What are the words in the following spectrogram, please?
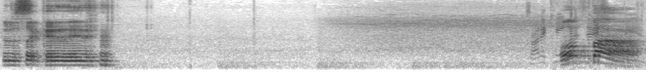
Чули се къде да иде. Trying to keep possession Опа! here.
